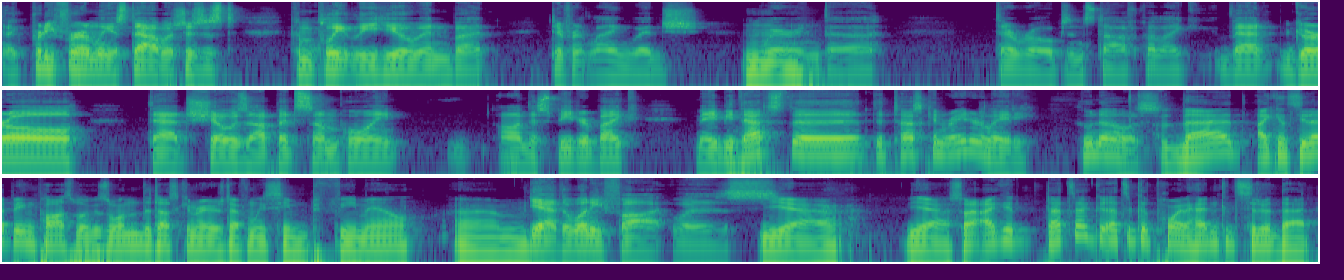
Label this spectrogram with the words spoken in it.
like, pretty firmly established as just completely human, but different language, Mhm. wearing the their robes and stuff. But, like, that girl that shows up at some point on the speeder bike, maybe that's the, the Tuscan Raider lady. Who knows? That I can see that being possible because one of the Tuscan Raiders definitely seemed female. Um, Yeah, the one he fought was. yeah, yeah. So I could. That's a that's a good point. I hadn't considered that.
